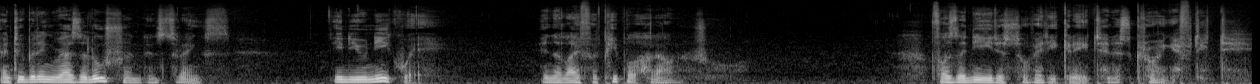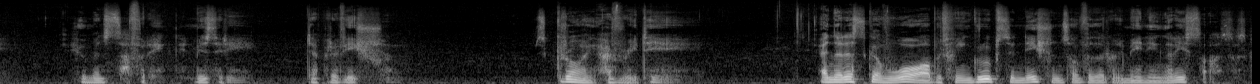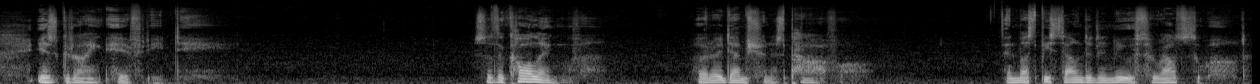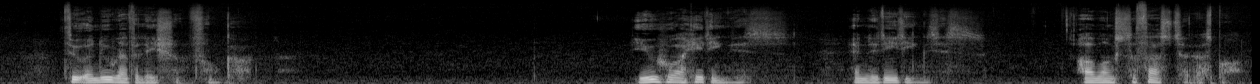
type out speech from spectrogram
and to bring resolution and strength in a unique way in the life of people around you. For the need is so very great and is growing every day. Human suffering and misery, deprivation, is growing every day. and the risk of war between groups and nations over the remaining resources is growing every day. So the calling for redemption is powerful and must be sounded anew throughout the world through a new revelation from God. You who are hearing this and reading this are amongst the first to respond.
